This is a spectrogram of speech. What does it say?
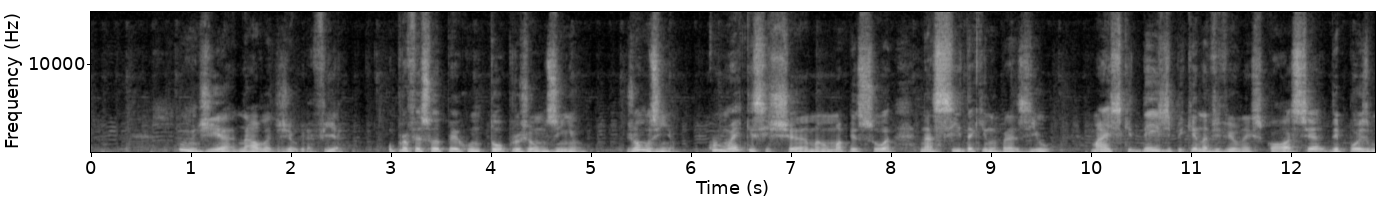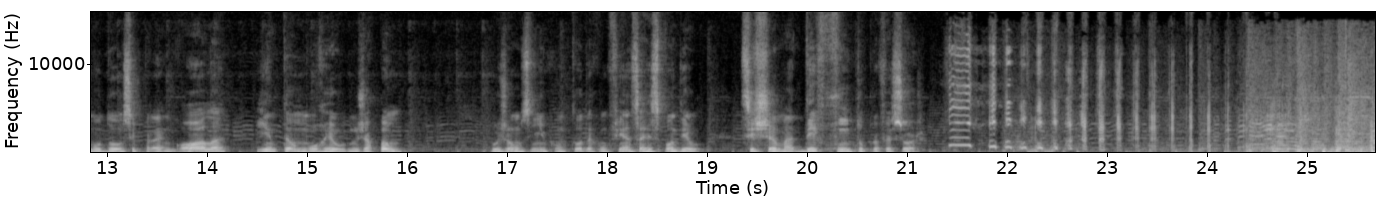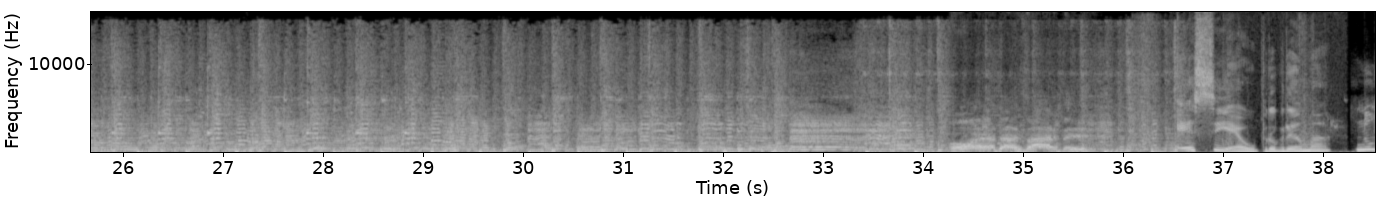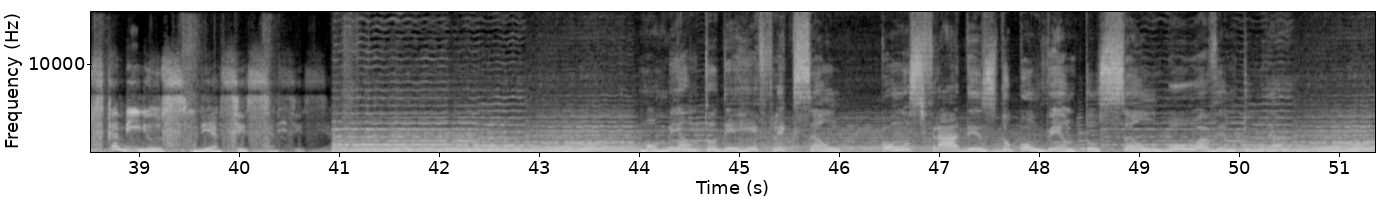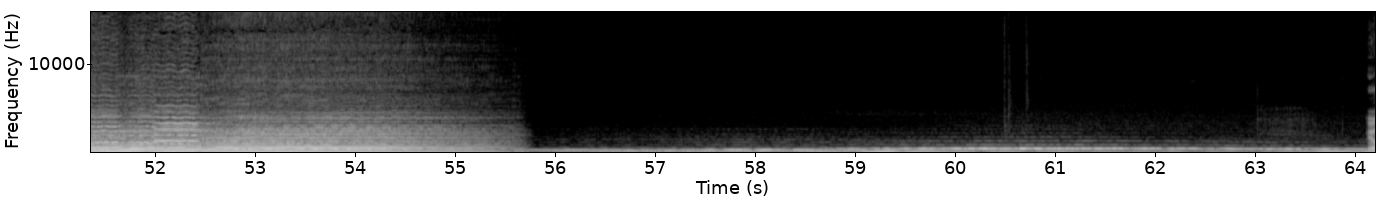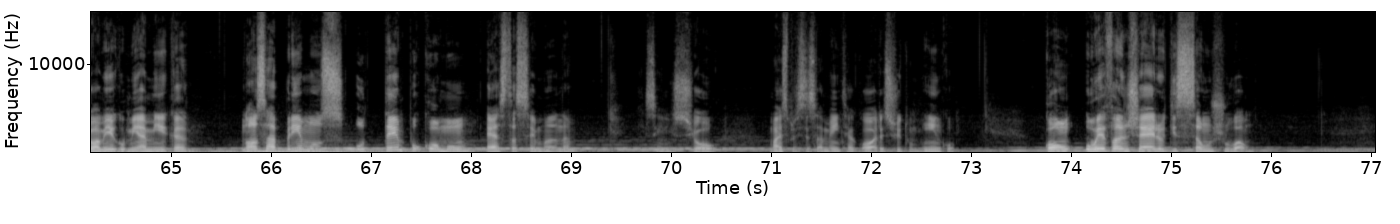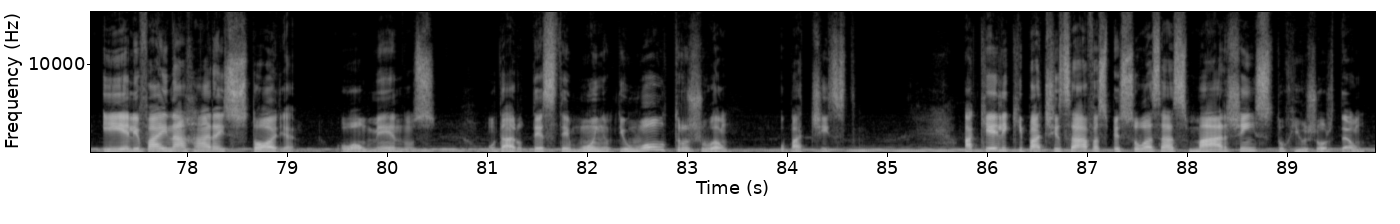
Um dia, na aula de geografia, o professor perguntou para o Joãozinho: Joãozinho, como é que se chama uma pessoa nascida aqui no Brasil, mas que desde pequena viveu na Escócia, depois mudou-se para Angola e então morreu no Japão? O Joãozinho, com toda a confiança, respondeu: Se chama defunto, professor. Hora das Artes! Esse é o programa Nos Caminhos de Assis. Momento de reflexão com os frades do convento São Boaventura. Meu amigo, minha amiga, nós abrimos o tempo comum esta semana, que se iniciou, mais precisamente agora este domingo, com o Evangelho de São João. E ele vai narrar a história, ou ao menos o dar o testemunho de um outro João, o Batista. Aquele que batizava as pessoas às margens do Rio Jordão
